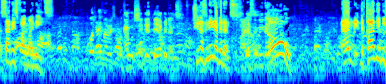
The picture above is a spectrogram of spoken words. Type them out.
satisfy my needs. what do you think my response How would she get the evidence? She doesn't need evidence. She doesn't need evidence. No. And the Qadi will,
